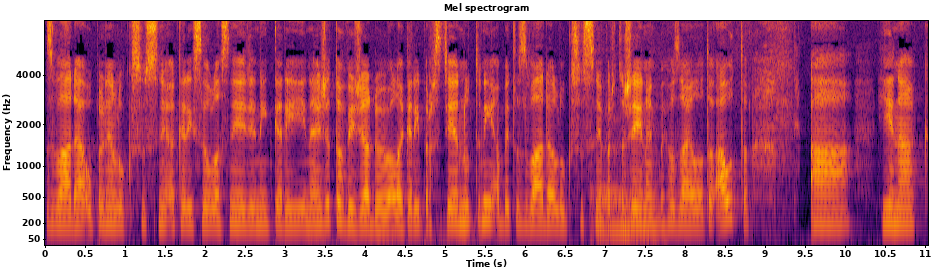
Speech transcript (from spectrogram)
zvládá úplně luxusně a který jsou vlastně jediný, který ne, že to vyžadují, ale který prostě je nutný, aby to zvládal luxusně, protože jinak by ho zajelo to auto. A jinak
